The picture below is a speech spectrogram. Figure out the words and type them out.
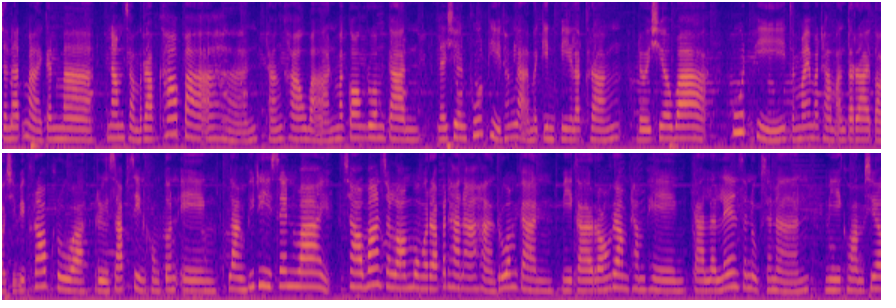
จะนัดหมายกันมานำสำรับข้าวปลาอาหาร ทั้งข้าวหวานมากองรวมกัน และเชิญพูดผีทั้งหลายมากินปีละครั้ง โดยเชื่อว่า พูดผีจะไม่มาทำอันตรายต่อชีวิตครอบครัว หรือทรัพย์สินของตนเอง หลังพิธีเส้นไหว้ ชาวบ้านจะล้อมวงรับประทานอาหารร่วมกัน มีการร้องรำทำเพลง การละเล่นสนุกสนาน มีความเชื่อ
